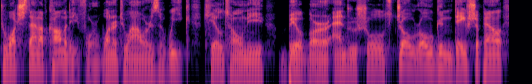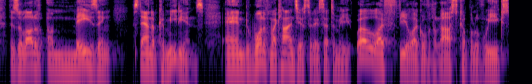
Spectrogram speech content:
to watch stand up comedy for one or two hours a week. Kill Tony, Bill Burr, Andrew Schulz, Joe Rogan, Dave Chappelle. There's a lot of amazing stand up comedians. And one of my clients yesterday said to me, Well, I feel like over the last couple of weeks,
